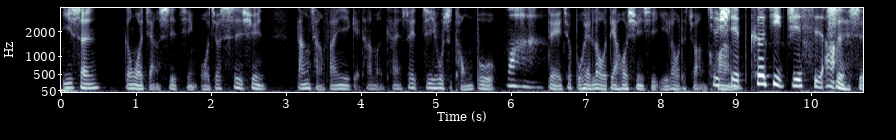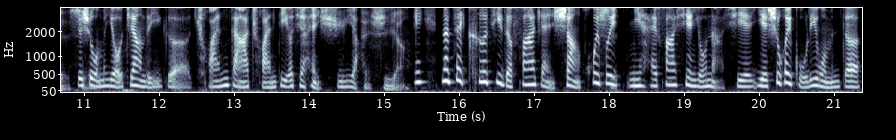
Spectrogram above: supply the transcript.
医生跟我讲事情，我就视讯。当场翻译给他们看，所以几乎是同步哇，对，就不会漏掉或讯息遗漏的状况。就是科技之死啊，是是，是，就是我们有这样的一个传达传递，而且很需要，很需要。哎，那在科技的发展上，会不会你还发现有哪些也是会鼓励我们的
